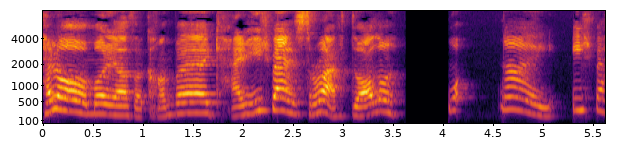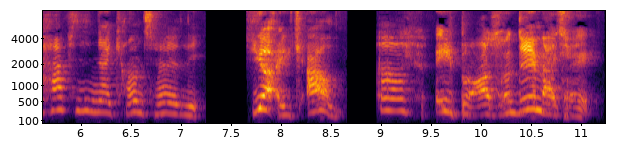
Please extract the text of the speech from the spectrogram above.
Hallo Maria, willkommen Kann ich beim Strike Dollar? Ah! What? Nein, ich behaupte nicht konzertlich. Ja, ich auch. Äh, ich brauche Dimmertee.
